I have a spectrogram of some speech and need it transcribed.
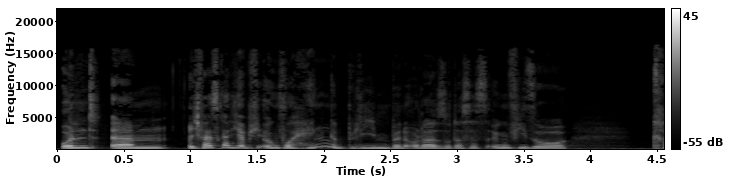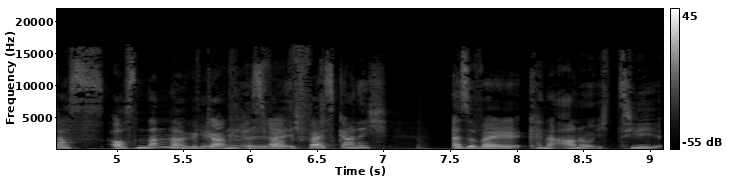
Und ähm, ich weiß gar nicht, ob ich irgendwo hängen geblieben bin oder so, dass das irgendwie so krass auseinandergegangen ist, weil ich weiß gar nicht, also weil, keine Ahnung, ich ziehe die,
